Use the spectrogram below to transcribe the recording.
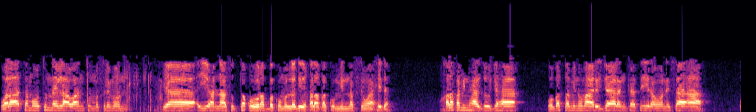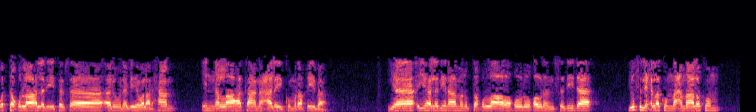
ولا تموتن إلا وأنتم مسلمون يا أيها الناس اتقوا ربكم الذي خلقكم من نفس واحدة خلق منها زوجها وبط منهما رجالا كثيرا ونساء واتقوا الله الذي تساءلون به والأرحام إن الله كان عليكم رقيبا يا أيها الذين آمنوا اتقوا الله وقولوا قولا سديدا يصلح لكم أعمالكم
